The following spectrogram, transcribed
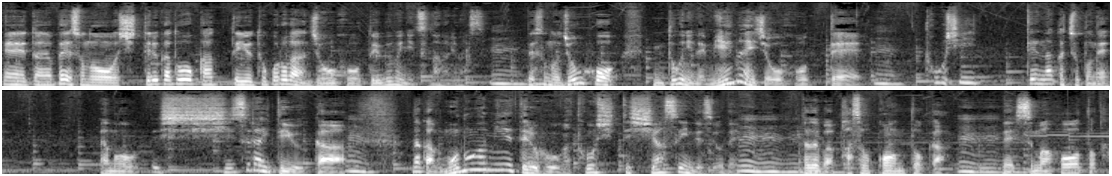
えー、とやっぱりその知ってるかどうかっていうところが情報という部分につながります。うん。でその情報特にね見えない情報ってうん。投資ってなんかちょっとねあのしづらいというか、うん。なんか物が見えてる方が投資ってしやすいんですよね。うんうん例えばパソコンとか、うんうんね、スマホとか、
